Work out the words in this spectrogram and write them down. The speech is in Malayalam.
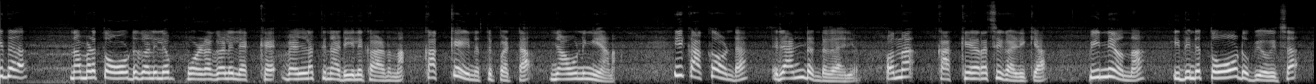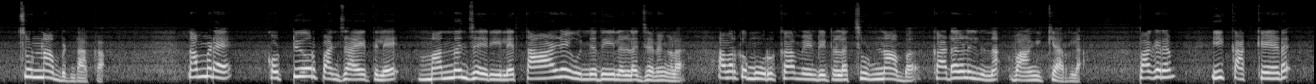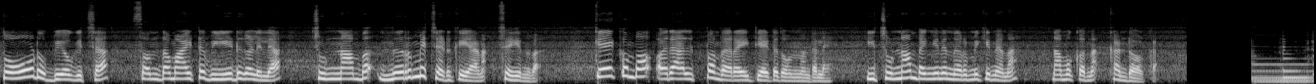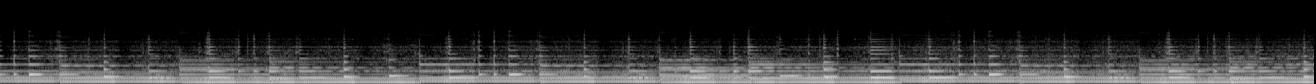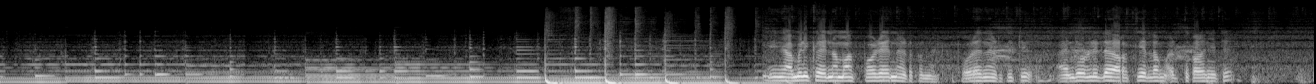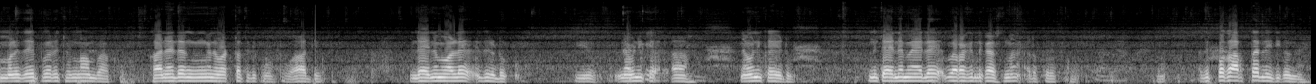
ഇത് നമ്മുടെ തോടുകളിലും പുഴകളിലൊക്കെ വെള്ളത്തിനടിയിൽ കാണുന്ന കക്ക ഇനത്തിൽപ്പെട്ട ഞൗണിങ്ങിയാണ്. ഈ കക്ക കൊണ്ട് രണ്ടുണ്ട് കാര്യം. ഒന്ന് കക്കയിറച്ചി കഴിക്കാം പിന്നെ ഒന്ന് ഇതിന്റെ തോട് ഉപയോഗിച്ച ചുണ്ണാമ്പുണ്ടാക്കാം. നമ്മുടെ കൊട്ടിയൂർ പഞ്ചായത്തിലെ മന്നഞ്ചേരിയിലെ താഴെ ഉന്നതിയിലുള്ള ജനങ്ങൾ അവർക്ക് മുറുക്കാൻ വേണ്ടിയിട്ടുള്ള ചുണ്ണാമ്പ് കടകളിൽ നിന്ന് വാങ്ങിക്കാറില്ല. പകരം ഈ കക്കയുടെ തോട് ഉപയോഗിച്ച് സ്വന്തമായിട്ട് വീടുകളിൽ ചുണ്ണാമ്പ് നിർമ്മിച്ചെടുക്കുകയാണ് ചെയ്യുന്നത്. കേൾക്കുമ്പോൾ ഒരല്പം വെറൈറ്റി ആയിട്ട് തോന്നുന്നുണ്ടല്ലേ? ഈ ചുണ്ണാമ്പ് എങ്ങനെ നിർമ്മിക്കുന്നതെന്ന് നമുക്കൊന്ന് കണ്ടു നോക്കാം ഈ വിളിക്കഴിഞ്ഞ നമ്മൾ പുഴയിൽ നിന്ന് എടുക്കുന്നത്. പുഴയിൽ നിന്ന് എടുത്തിട്ട് അതിന്റെ ഉള്ളിൽ ഇറച്ചിയെല്ലാം എടുത്ത് കളഞ്ഞിട്ട് നമ്മൾ ഇതേപോലെ ചുണ്ണാമ്പാക്കും കനൽ ഇങ്ങനെ വട്ടത്തിൽ കൂട്ടും ആദ്യം. എന്നിട്ട് അതിന് മേലെ ഇതിടും. ഈ നവണിക്ക ആ ഞവണിക്കായി ഇടും. എന്നിട്ട് അതിന്റെ മേലെ വിറകിന്റെ കഷ്ണം എടുത്ത് വെക്കും. അതിപ്പോൾ കറുത്തല്ലേ ഇരിക്കുന്നത്.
